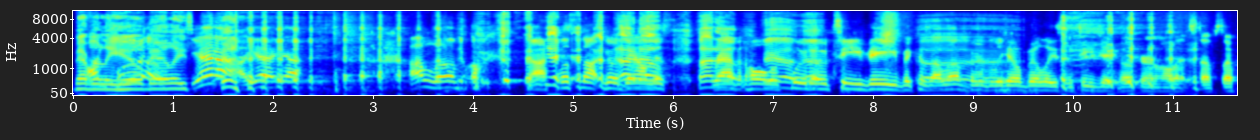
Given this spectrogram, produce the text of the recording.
Beverly Hillbillies? Yeah, yeah, yeah. I love. Oh, gosh, let's not go down know, this rabbit hole Yeah, of Pluto TV because I love Beverly Hillbillies and T.J. Hooker and all that stuff. So,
